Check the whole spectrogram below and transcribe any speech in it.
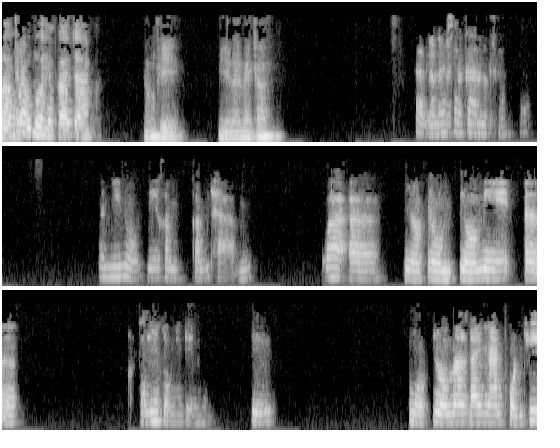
ราบขอบคุณพระอาจารย์น้องพีมีอะไรไหมครับกราบนมัสการนะคะวันนี้หนูมีคำคำถามว่าเออหนูหนูหนูมีเออจะเรียกตรงนี้เดียวคือ หนูหนูมารายงานผลที่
